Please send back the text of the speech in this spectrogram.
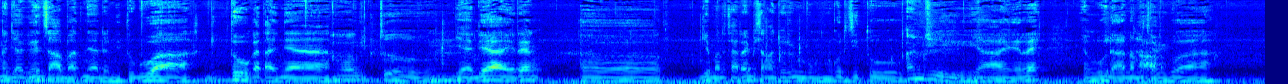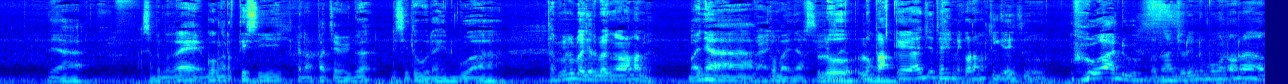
ngejagain sahabatnya dan itu gua gitu katanya. Oh gitu. Ya dia akhirnya eh, gimana caranya bisa ngancurin hubungan gue di situ. Anjing ya akhirnya ya gue udah sama cewek gue ya sebenarnya gue ngerti sih kenapa cewek gue di situ udahin gue Tapi lu belajar banyak pengalaman gak? banyak, gue banyak sih Lu lu pakai aja teknik orang tiga itu Waduh. buat ngancurin hubungan orang.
